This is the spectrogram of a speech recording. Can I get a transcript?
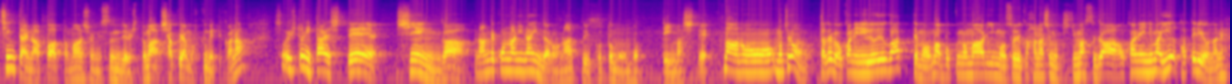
賃貸のアパートマンションに住んでる人まあ借家も含めてかな。そういう人に対して支援がなんでこんなにないんだろうなということも思ってていましてまああのもちろん例えばお金に余裕があっても、まあ、僕の周りもそういう話も聞きますがお金にまあ家を建てるようなね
